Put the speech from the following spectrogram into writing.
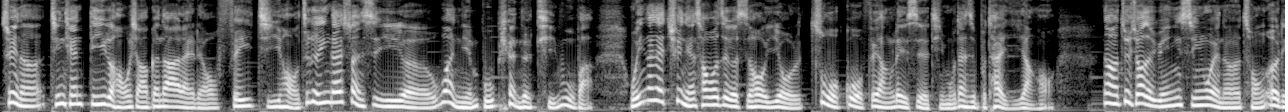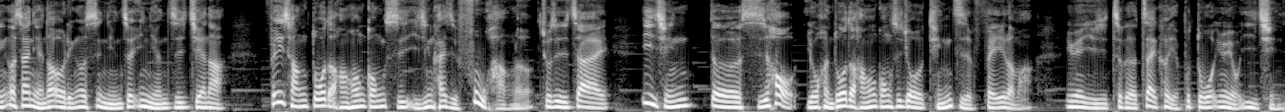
所以呢，今天第一个哈，我想要跟大家来聊飞机哈，这个应该算是一个万年不变的题目吧。我应该在去年差不多这个时候也有做过非常类似的题目，但是不太一样哈。那最主要的原因是因为呢，从二零二三年到二零二四年这一年之间啊。非常多的航空公司已经开始复航了，就是在疫情的时候，有很多的航空公司就停止飞了嘛，因为这个载客也不多，因为有疫情。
